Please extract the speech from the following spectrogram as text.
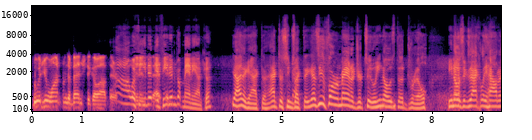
Who would you want from the bench to go out there? Oh, if he did, stead? if he didn't go, Manny Acta. Yeah, I think Acta. Acta seems like the because he's a former manager too. He knows the drill. He knows exactly how to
